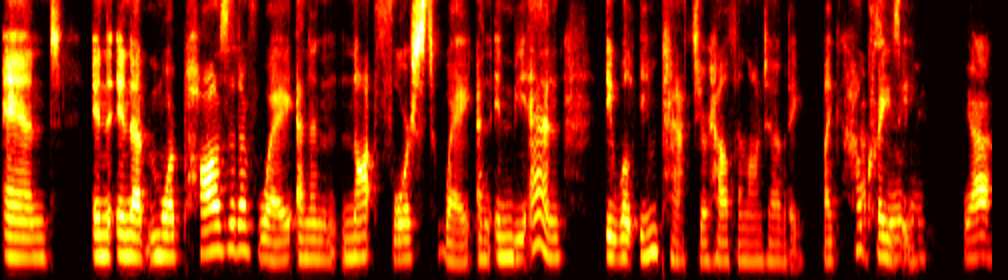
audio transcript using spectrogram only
and in in a more positive way and a not forced way. And in the end it will impact your health and longevity. Like how Absolutely. crazy yeah.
